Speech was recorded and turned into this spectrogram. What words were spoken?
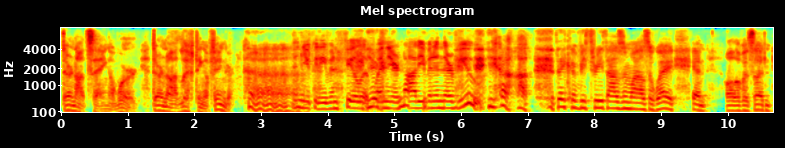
they're not saying a word. They're not lifting a finger. and you can even feel it you, when you're not even in their view. Yeah, they could be 3,000 miles away, and all of a sudden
